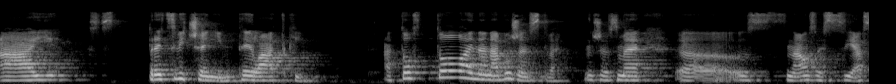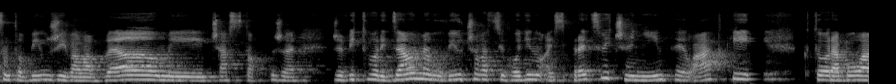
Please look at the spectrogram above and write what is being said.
aj s precvičením tej látky. A to, to aj na náboženstve, že sme uh, naozaj, ja som to využívala veľmi často, že, že vytvoriť zaujímavú vyučovaciu hodinu aj s precvičením tej látky, ktorá bola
